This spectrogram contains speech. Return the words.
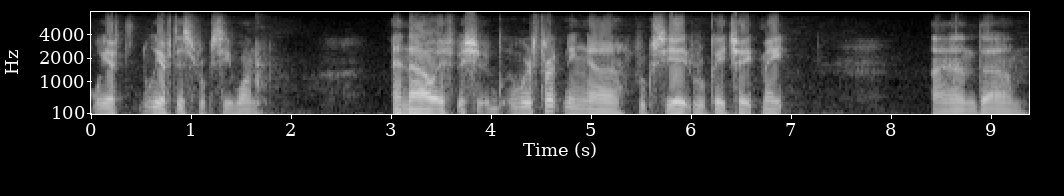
we have we have this rook c1. And now if bishop, we're threatening uh, rook c8, rook h8 mate. And, um,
